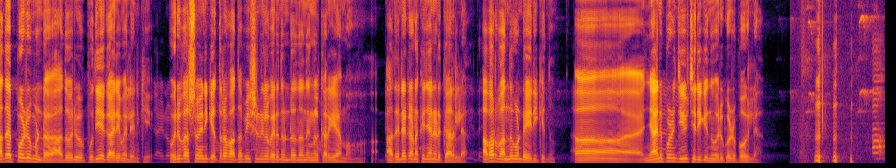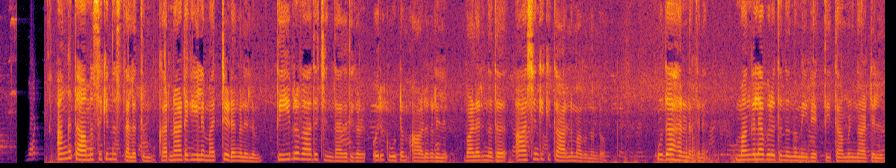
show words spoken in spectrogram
അതെപ്പോഴുമുണ്ട്. അതൊരു പുതിയ കാര്യമല്ല എനിക്ക്. ഒരു വർഷം എനിക്ക് എത്ര വധഭീഷണികൾ വരുന്നുണ്ടെന്ന് നിങ്ങൾക്കറിയാമോ? അതിന്റെ കണക്ക് ഞാൻ എടുക്കാറില്ല. അവർ വന്നുകൊണ്ടേയിരിക്കുന്നു. ഞാനിപ്പോഴും ജീവിച്ചിരിക്കുന്നു. ഒരു കുഴപ്പമില്ല അങ്ങ് താമസിക്കുന്ന സ്ഥലത്തും കർണാടകയിലെ മറ്റിടങ്ങളിലും തീവ്രവാദ ചിന്താഗതികൾ ഒരു കൂട്ടം ആളുകളിൽ വളരുന്നത് ആശങ്കയ്ക്ക് കാരണമാകുന്നുണ്ടോ? ഉദാഹരണത്തിന് മംഗലാപുരത്തു നിന്നും ഈ വ്യക്തി തമിഴ്നാട്ടിൽ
